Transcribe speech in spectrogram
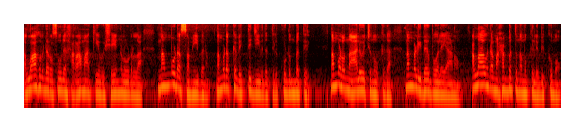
അള്ളാഹുവിന്റെ റസൂൽ ഹറാമാക്കിയ വിഷയങ്ങളോടുള്ള നമ്മുടെ സമീപനം നമ്മുടെയൊക്കെ വ്യക്തി ജീവിതത്തിൽ കുടുംബത്തിൽ നമ്മളൊന്ന് ആലോചിച്ച് നോക്കുക. നമ്മൾ ഇതേപോലെയാണോ? അള്ളാഹുവിന്റെ മഹബത്ത് നമുക്ക് ലഭിക്കുമോ?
